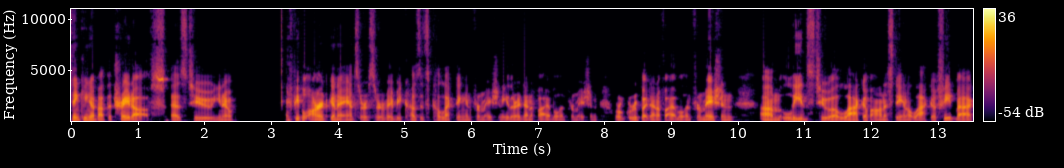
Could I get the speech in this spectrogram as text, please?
thinking about the trade-offs as to you know if people aren't going to answer a survey because it's collecting information, either identifiable information or group identifiable information, um, leads to a lack of honesty and a lack of feedback,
